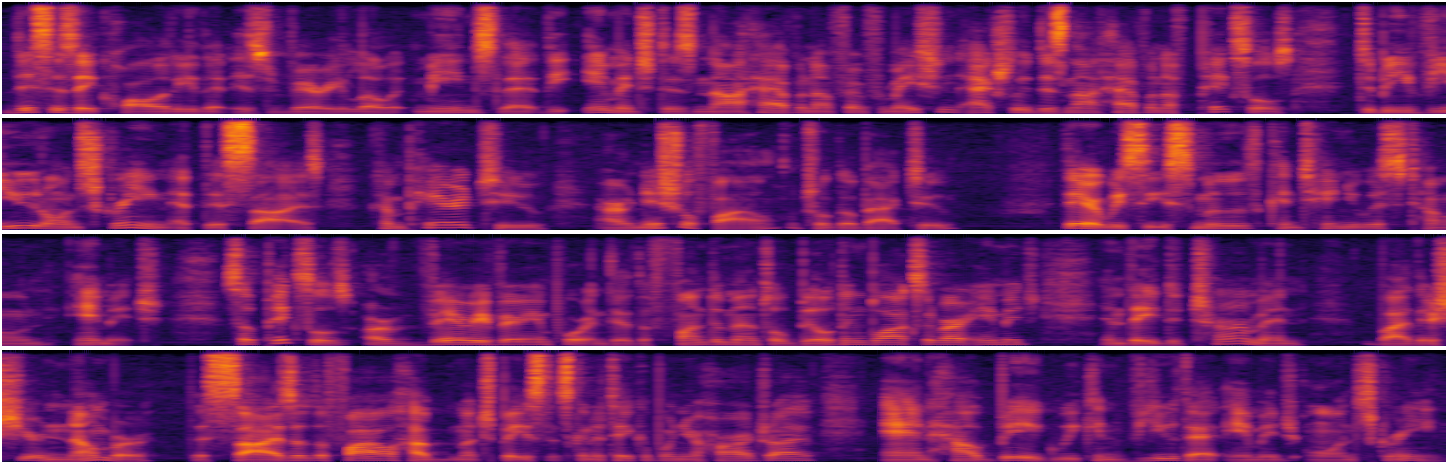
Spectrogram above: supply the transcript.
This is a quality that is very low. It means that the image does not have enough information, actually does not have enough pixels to be viewed on screen at this size compared to our initial file, which we'll go back to, there we see smooth, continuous tone image. So pixels are very, very important. They're the fundamental building blocks of our image, and they determine by their sheer number the size of the file, how much space that's going to take up on your hard drive, and how big we can view that image on screen.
